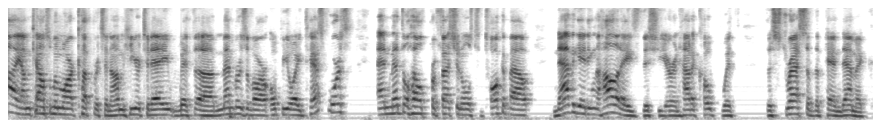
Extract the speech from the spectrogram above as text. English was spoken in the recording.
Hi, I'm Councilman Mark Cuthbertson. I'm here today with uh, members of our opioid task force and mental health professionals to talk about navigating the holidays this year and how to cope with the stress of the pandemic.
